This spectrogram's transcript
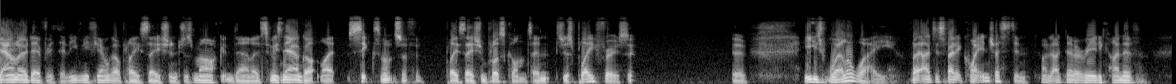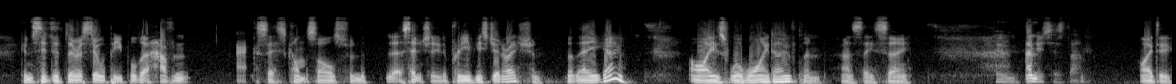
download everything, even if you haven't got a PlayStation, just mark it and download. So he's now got like six months of PlayStation Plus content to just play through. So so he's well away, but I just found it quite interesting. I, I'd never really kind of considered there are still people that haven't accessed consoles from the essentially the previous generation. But there you go, eyes were wide open, as they say. Who, And- who says that? I do.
